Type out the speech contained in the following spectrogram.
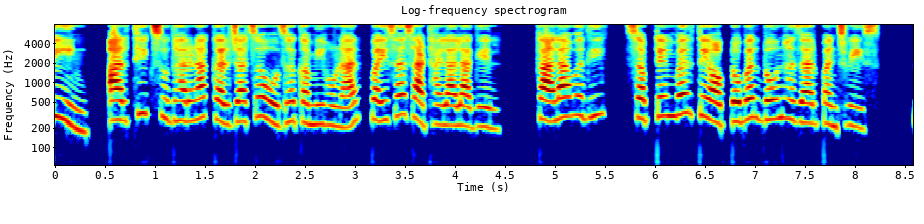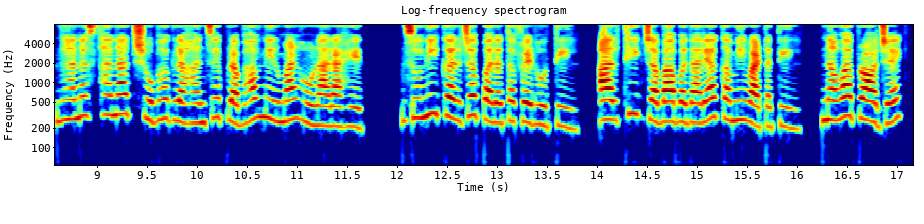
तीन आर्थिक सुधारणा कर्जाचं ओझं कमी होणार पैसा साठायला लागेल. कालावधी सप्टेंबर ते ऑक्टोबर दोन हजार पंचवीस. धनस्थानात शुभग्रहांचे प्रभाव निर्माण होणार आहेत. जुनी कर्ज परतफेड होतील. आर्थिक जबाबदाऱ्या कमी वाटतील. नवा प्रोजेक्ट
